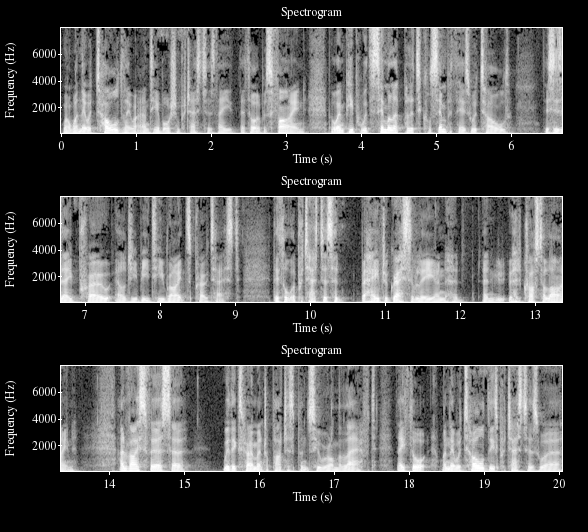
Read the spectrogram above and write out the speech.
well, when they were told they were anti abortion protesters, they, they thought it was fine. But when people with similar political sympathies were told this is a pro LGBT rights protest, they thought the protesters had behaved aggressively and had, and had crossed a line. And vice versa with experimental participants who were on the left. They thought, when they were told these protesters were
